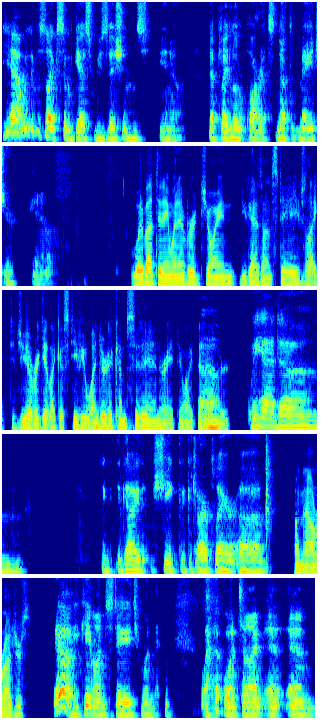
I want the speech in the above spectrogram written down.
yeah, it was like some guest musicians, you know, that played little parts, nothing major, you know. What about did anyone ever join you guys on stage? Like, did you ever get like a Stevie Wonder to come sit in or anything like that? Uh, or We had um, the, the guy, that Chic, the guitar player. Uh, oh, Nile Rodgers? yeah, he came on stage one one time, and and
